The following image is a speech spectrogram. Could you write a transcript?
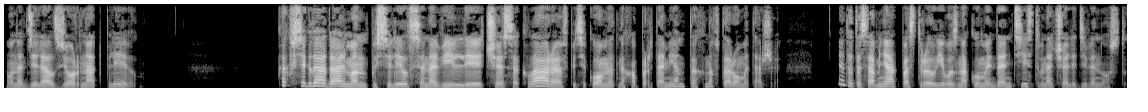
Он отделял зерна от плевел. Как всегда, Дальман поселился на вилле Чеса Клара в пятикомнатных апартаментах на втором этаже. Этот особняк построил его знакомый дантист в начале 90-х.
